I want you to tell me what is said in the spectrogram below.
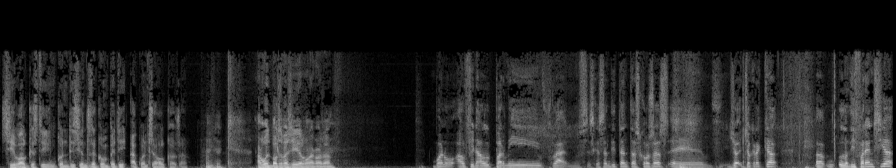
si vol que estigui en condicions de competir a qualsevol cosa. Mm -hmm. Agut, vols afegir alguna cosa? Bueno, al final, per mi, clar, és que s'han dit tantes coses. Eh, jo, jo crec que eh, la diferència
